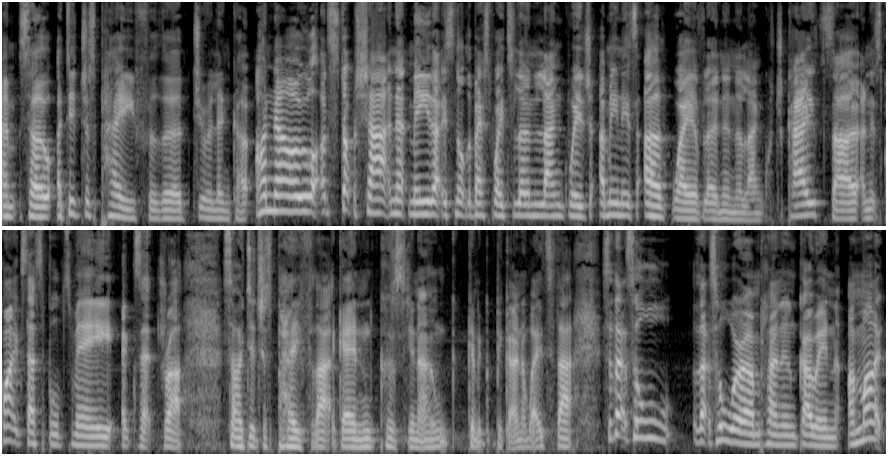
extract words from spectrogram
Um, so I did just pay for the Duolingo. I know. Stop shouting at me. That is not the best way to learn a language. I mean, it's a way of learning a language. Okay, so and it's quite accessible to me, etc. So I did just pay for that again because you know I'm going to be going away to that. So that's all. That's all where I'm planning on going. I might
